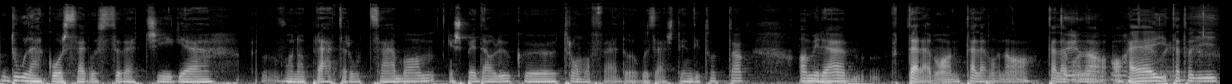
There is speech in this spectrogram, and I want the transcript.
Dúlák Országos Szövetsége van a Práter utcában, és például ők traumafeldolgozást indítottak, amire tele van, tele van a, tele van a, a hely, tehát hogy így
